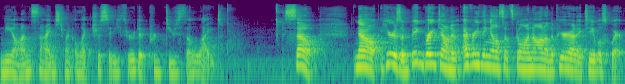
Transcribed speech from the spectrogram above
neon signs to run electricity through to produce the light. So now here's a big breakdown of everything else that's going on on the periodic table square.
